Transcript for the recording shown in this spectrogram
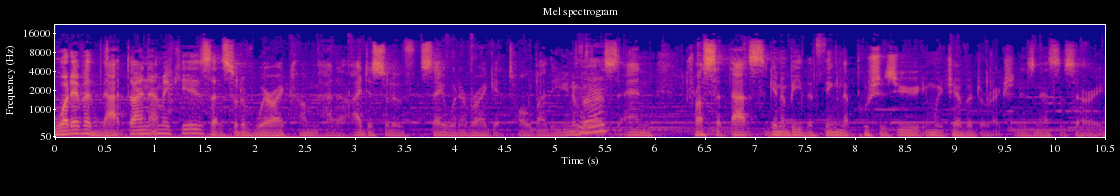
whatever that dynamic is, that's sort of where I come at it. I just sort of say whatever I get told by the universe Mm-hmm. and trust that that's going to be the thing that pushes you in whichever direction is necessary.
